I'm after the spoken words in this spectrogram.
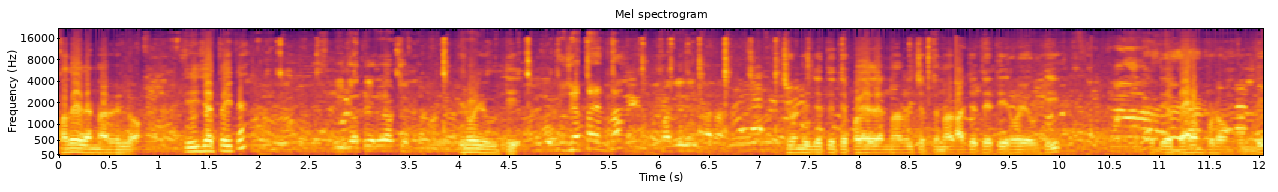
పదహైదున్నర వేలు ఈ జత అయితే? ఇరవై ఒకటి చూడండి జత అయితే పదహైదున్నర వేలు చెప్తున్నారు. ఆ జత అయితే ఇరవై ఒకటి. కొద్దిగా బేరం కూడా ఉంటుంది.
